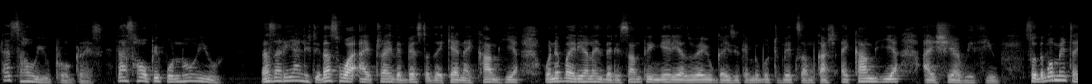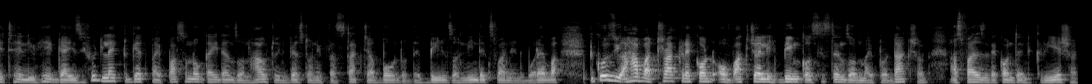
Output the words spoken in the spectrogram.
That's how you progress. That's how people know you. That's a reality. That's why I try the best as I can. I come here. Whenever I realize there is something areas where you guys you can be able to make some cash, I come here, I share with you. So the moment I tell you, hey guys, if you'd like to get my personal guidance on how to invest on infrastructure bond or the bills on index fund and whatever, because you have a track record of actually being consistent on my production as far as the content creation,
